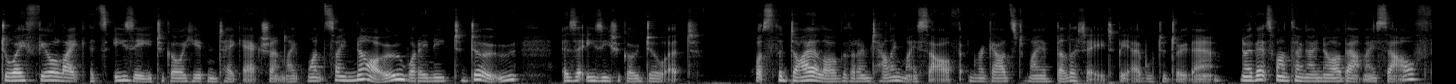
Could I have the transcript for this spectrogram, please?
Do I feel like it's easy to go ahead and take action? Like once I know what I need to do, is it easy to go do it? What's the dialogue that I'm telling myself in regards to my ability to be able to do that? No, that's one thing I know about myself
